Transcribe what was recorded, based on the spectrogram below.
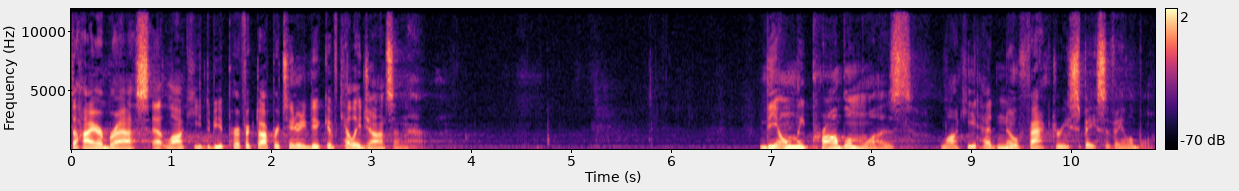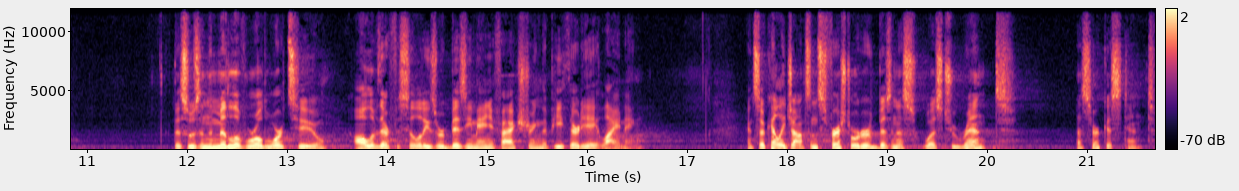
the higher brass at Lockheed to be a perfect opportunity to give Kelly Johnson that. The only problem was Lockheed had no factory space available. This was in the middle of World War II. All of their facilities were busy manufacturing the P 38 Lightning. And so Kelly Johnson's first order of business was to rent a circus tent.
